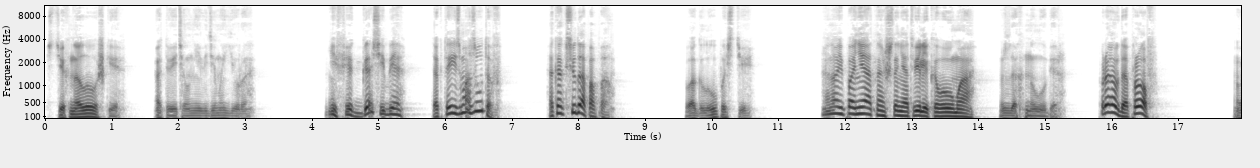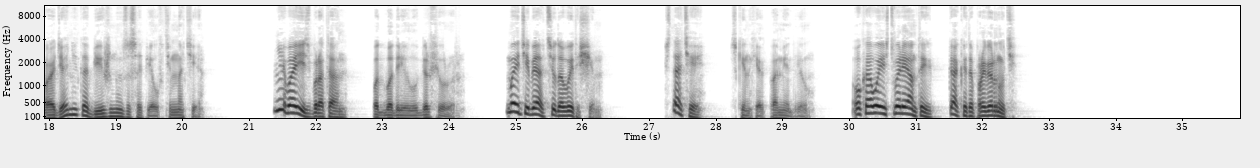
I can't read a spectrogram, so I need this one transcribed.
С техноложки, ответил невидимый Юра. Нифига себе! Так ты из Мазутов? А как сюда попал? По глупости, оно и понятно, что не от великого ума, вздохнул Убер. Правда, проф? Водяник обиженно засопел в темноте. Не боись, братан, подбодрил Уберфюрер. Мы тебя отсюда вытащим. Кстати, Скинхед помедлил. У кого есть варианты, как это провернуть?»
